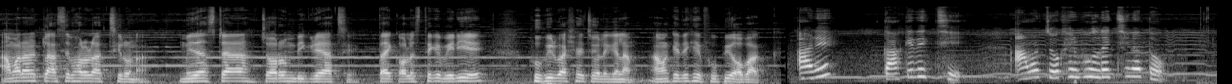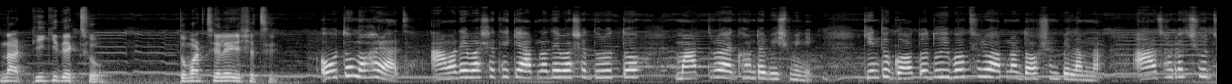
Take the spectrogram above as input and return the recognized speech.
আমার আর ক্লাসে ভালো লাগছিল না। মেজাজটা চরম বিগড়ে আছে। তাই কলেজ থেকে বেরিয়ে ফুপির বাসায় চলে গেলাম। আমাকে দেখে ফুপি অবাক। আরে কাকে দেখছি? আমার চোখের ভুল দেখছি না তো? না ঠিকই দেখছ। তোমার ছেলে এসেছে। ও তো মহারাজ আমাদের বাসা থেকে আপনাদের বাসার দূরত্ব মাত্র এক ঘণ্টা বিশ মিনিট। কিন্তু গত দুই বছরও আপনার দর্শন পেলাম না। আজ হঠাৎ সূর্য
